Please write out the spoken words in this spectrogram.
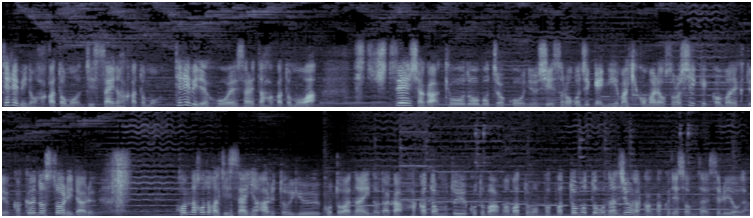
テレビの墓友、実際の墓友、テレビで放映された墓友は、出演者が共同墓地を購入し、その後事件に巻き込まれ恐ろしい結果を招くという架空のストーリーである。こんなことが実際にあるということはないのだが、墓友という言葉はママ友、パパ友と同じような感覚で存在するようだ。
